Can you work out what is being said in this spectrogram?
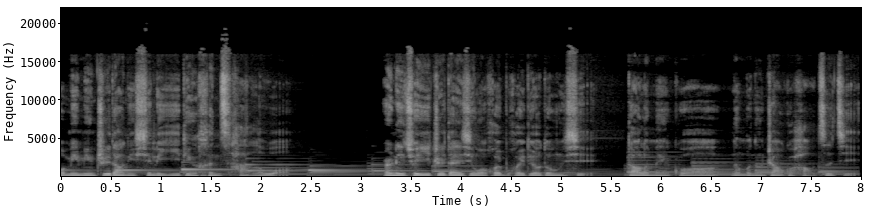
我明明知道你心里一定恨惨了我，而你却一直担心我会不会丢东西，到了美国能不能照顾好自己。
